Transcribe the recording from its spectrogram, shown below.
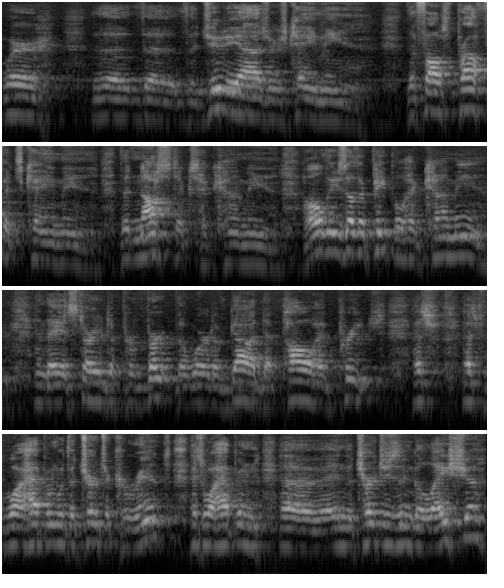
where the, the, the Judaizers came in the false prophets came in. The Gnostics had come in. All these other people had come in, and they had started to pervert the word of God that Paul had preached. That's, that's what happened with the church of Corinth. That's what happened uh, in the churches in Galatia.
